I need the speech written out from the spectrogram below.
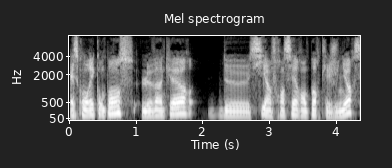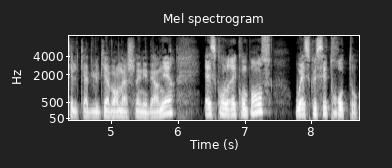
est-ce qu'on récompense le vainqueur de si un Français remporte les juniors, c'est le cas de Lucas Van l'année dernière, est-ce qu'on le récompense ou est-ce que c'est trop tôt?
